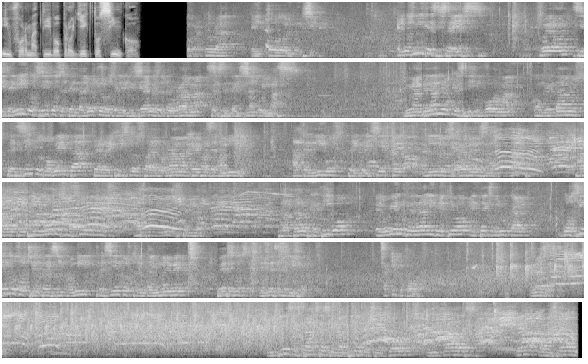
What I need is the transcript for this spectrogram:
Informativo Proyecto 5. Cobertura en todo el municipio. En 2016 fueron 7.278 los beneficiarios del programa 65 y más. Durante el año que se informa, concretamos 390 preregistros para el programa Jefas de Familia. Atendimos 37 niños y jóvenes en Para tal objetivo, el gobierno federal invirtió en Texmelucan 285.339 pesos en este libro. Aquí, por favor. Gracias. En 10 estancias y de sensor ubicadas en la cabecera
